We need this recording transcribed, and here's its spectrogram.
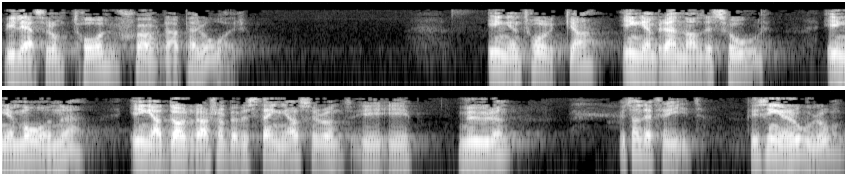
vi läser om tolv skördar per år. Ingen torka ingen brännande sol ingen måne inga dörrar som behöver stängas runt i, i muren utan det är frid. Det finns ingen oro.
